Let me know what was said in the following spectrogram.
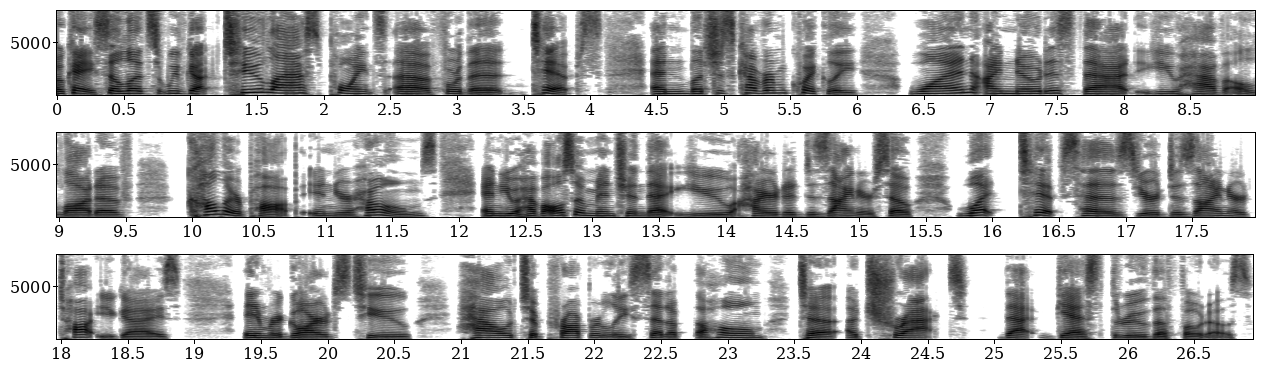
Okay, so let's. We've got two last points uh, for the tips, and let's just cover them quickly. One, I noticed that you have a lot of color pop in your homes. And you have also mentioned that you hired a designer. So what tips has your designer taught you guys in regards to how to properly set up the home to attract that guest through the photos?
